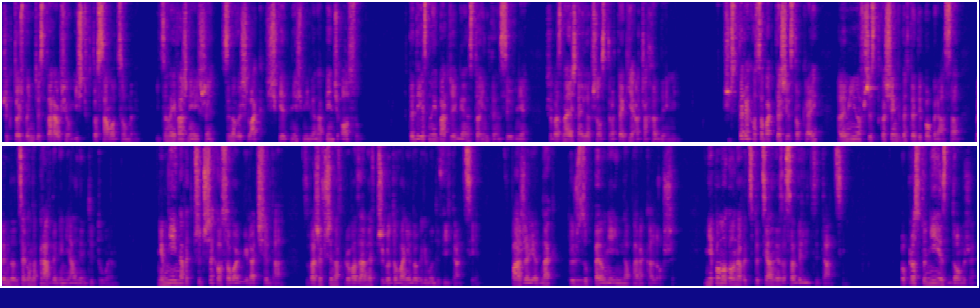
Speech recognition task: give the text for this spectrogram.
że ktoś będzie starał się iść w to samo co my. I co najważniejsze, synowy szlak świetnie śmiga na pięć osób. Wtedy jest najbardziej gęsto, intensywnie. Trzeba znaleźć najlepszą strategię, a czacha dymi. Przy czterech osobach też jest ok, ale mimo wszystko sięgnę wtedy po Brasa, będącego naprawdę genialnym tytułem. Niemniej nawet przy trzech osobach grać się da, zważywszy na wprowadzane w przygotowaniu do gry modyfikacje. W parze jednak to już zupełnie inna para kaloszy. Nie pomogą nawet specjalne zasady licytacji. Po prostu nie jest dobrze.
